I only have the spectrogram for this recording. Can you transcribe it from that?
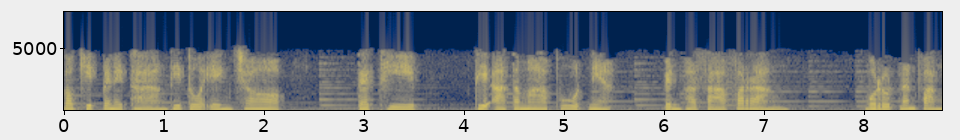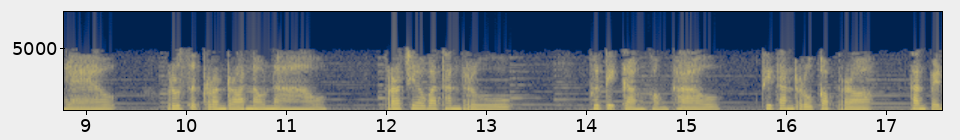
ก็คิดไปในทางที่ตัวเองชอบ แต่ทีบที่อาตมาพูดเนี่ย เป็นภาษาฝรั่ง บุรุษนั้นฟังแล้ว รู้สึกร้อนร้อนหนาวหนาวเพราะเชื่อว่าท่านรู้ พฤติกรรมของเขาที่ท่านรู้ก็เพราะท่านเป็น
